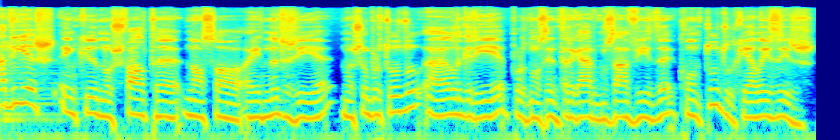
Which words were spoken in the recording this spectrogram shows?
Há dias em que nos falta não só a energia, mas sobretudo a alegria por nos entregarmos à vida com tudo o que ela exige.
